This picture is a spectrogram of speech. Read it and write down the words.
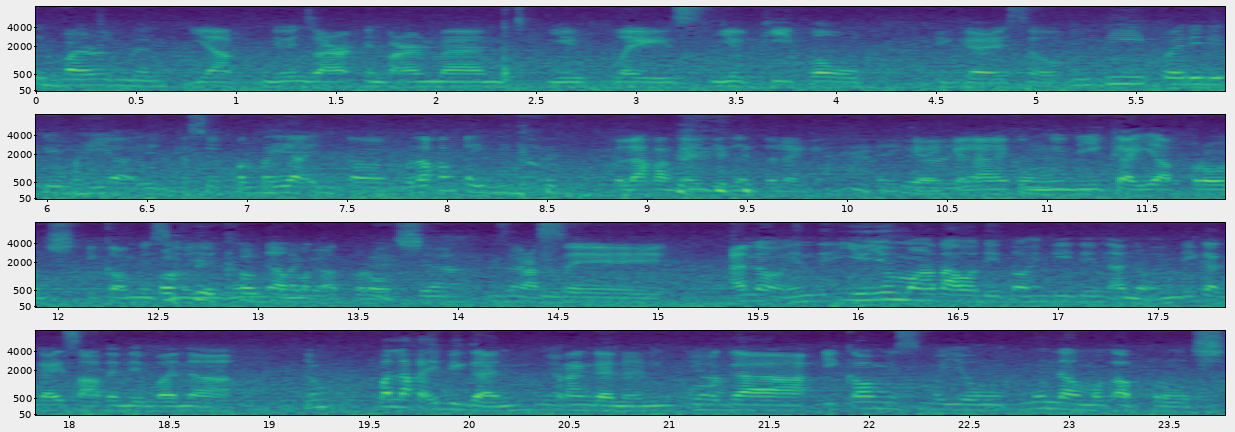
environment. yeah, new environment, new place, new people. Okay, so Hindi pwede dito yung mahiyain. Kasi pag mahiyain ka, wala kang kaibigan. wala kang kaibigan talaga. Okay, Yeah, kailangan yeah. kung hindi ka i-approach, ikaw mismo Oh, yung ikaw una talaga. mag-approach. Yeah, exactly. Kasi ano, hindi yun yung mga tao dito, hindi din ano, hindi ka guys sa atin 'di ba na yung pala kaibigan, Yeah. parang ganun. Yeah. Kumbaga, ikaw mismo yung unang mag-approach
